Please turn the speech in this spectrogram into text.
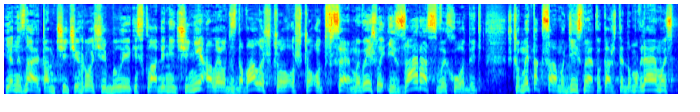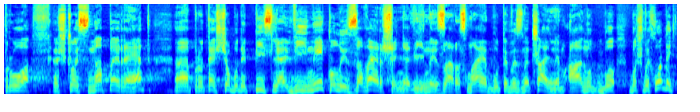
я не знаю, там чи, чи гроші були якісь вкладені чи ні, але от здавалося, що, що от все ми вийшли, і зараз виходить, що ми так само дійсно, як ви кажете, домовляємось про щось наперед, е, про те, що буде після війни, коли завершення війни зараз має бути визначальним. А ну бо бо ж виходить,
